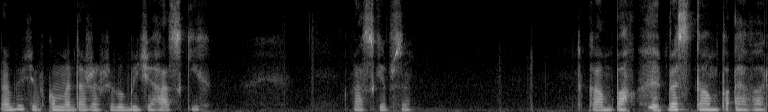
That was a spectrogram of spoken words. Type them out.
Napiszcie w komentarzach, czy lubicie huskich. Huskie psy. Kampa. Best kampa ever.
